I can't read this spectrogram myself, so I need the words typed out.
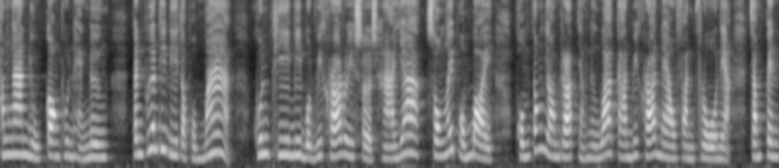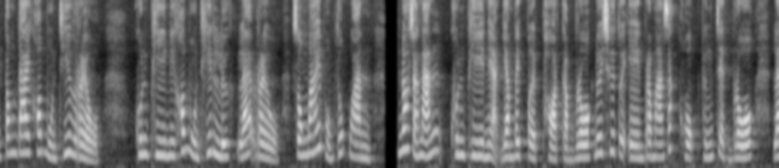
ทำงานอยู่กองทุนแห่งหนึ่ง เป็นเพื่อนที่ดีต่อผมมาก คุณพีมีบทวิเคราะห์รีเสิร์ชหายากส่งให้ผมบ่อย ผมต้องยอมรับอย่างหนึ่งว่าการวิเคราะห์แนวฟันโฟเนี่ยจำเป็นต้องได้ข้อมูลที่เร็ว คุณพีมีข้อมูลที่ลึกและเร็ว ส่งมาให้ผมทุกวัน นอกจากนั้นคุณพีเนี่ยยังไปเปิดพอร์ตกับโบรกด้วยชื่อตัวเองประมาณสัก 6-7 โบรก และ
